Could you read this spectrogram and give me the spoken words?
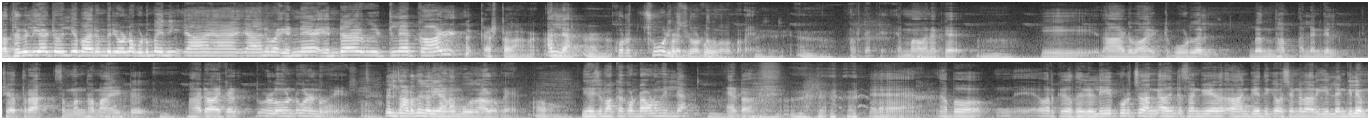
കഥകളിയായിട്ട് വലിയ പാരമ്പര്യമുള്ള കുടുംബം ഇനി ഞാൻ എന്നെ എന്റെ വീട്ടിലേക്കാൾ കഷ്ടമാണ്. അല്ല കുറച്ചുകൂടി ബന്ധമുണ്ടെന്ന് പറയാം. അവർക്കൊക്കെ അമ്മാവനൊക്കെ ഈ നാടുമായിട്ട് കൂടുതൽ ബന്ധം അല്ലെങ്കിൽ ക്ഷേത്ര സംബന്ധമായിട്ട് ഭാരവാഹികൾ ഉള്ളതുകൊണ്ട് കൊണ്ട് അതിൽ ഇതിൽ നടന്ന് കളി കാണാൻ പോകുന്ന ആളൊക്കെ. ഓ. മക്ക കൊണ്ടാവണമെന്നില്ല മക്കൾക്ക് ഉണ്ടാവണമെന്നില്ല കേട്ടോ. അപ്പോൾ അവർക്ക് കഥകളിയെക്കുറിച്ച് അങ്ങ് അതിന്റെ സങ്കേ സാങ്കേതിക വശങ്ങൾ അറിയില്ലെങ്കിലും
